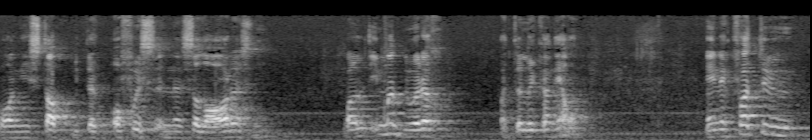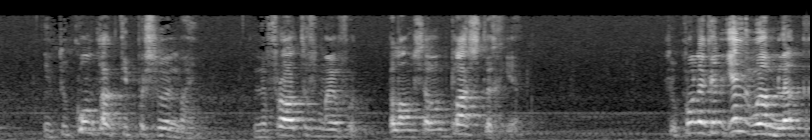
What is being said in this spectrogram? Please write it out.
waar jy stap met 'n office en 'n salaris nie. Het iemand nodig wat hulle kan help. En ek vat toe en toe kontak die persoon my en hy vra toe vir my of ek belangstel om klas te gee. So kon ek in een oomblik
